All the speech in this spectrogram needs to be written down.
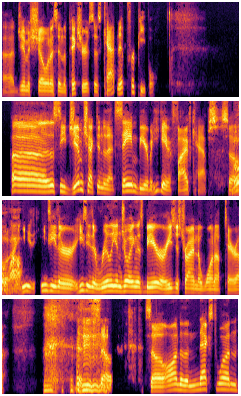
uh, jim is showing us in the picture it says catnip for people uh, let's see. Jim checked into that same beer, but he gave it five caps. So Oh, I- he, he's either he's either really enjoying this beer or he's just trying to one up Tara. so so on to the next one.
